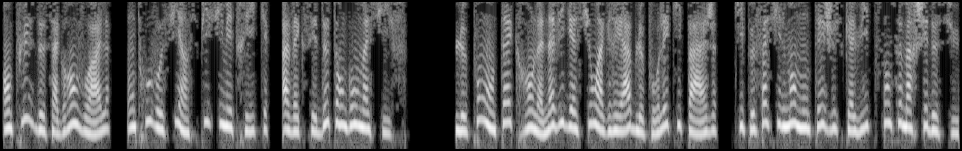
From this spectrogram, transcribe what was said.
En plus de sa grand voile, on trouve aussi un spi symétrique, avec ses deux tangons massifs. Le pont en tech rend la navigation agréable pour l'équipage, qui peut facilement monter jusqu'à 8 sans se marcher dessus.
